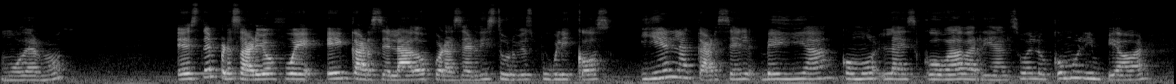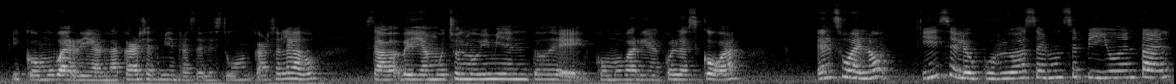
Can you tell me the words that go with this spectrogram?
modernos. Este empresario fue encarcelado por hacer disturbios públicos y en la cárcel veía cómo la escoba barría el suelo, cómo limpiaban y cómo barrían la cárcel mientras él estuvo encarcelado. Estaba, veía mucho el movimiento de cómo barrían con la escoba el suelo y se le ocurrió hacer un cepillo dental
